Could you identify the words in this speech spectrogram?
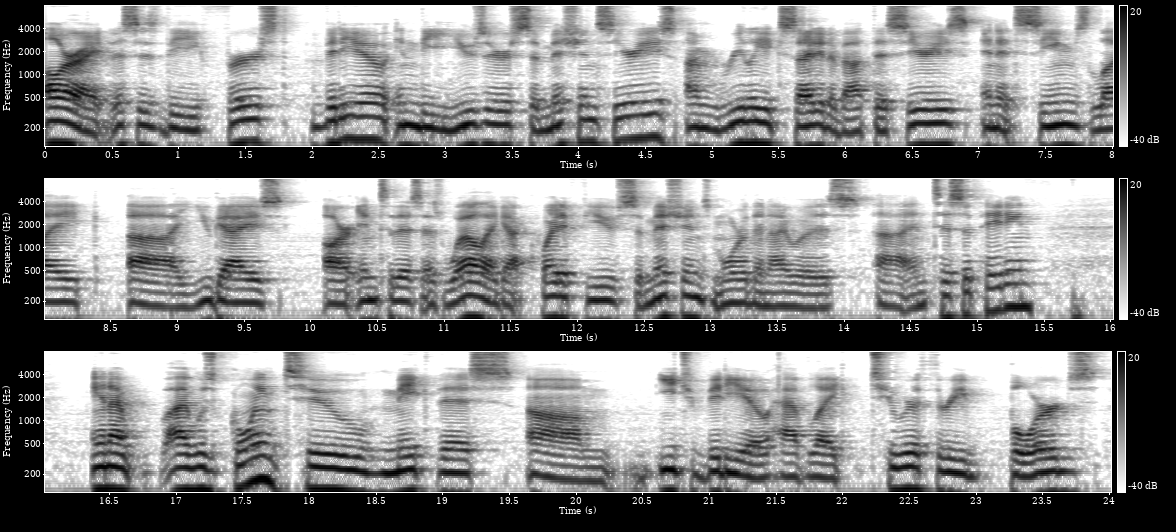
Alright, this is the first video in the user submission series. I'm really excited about this series and it seems like uh, you guys are into this as well. I got quite a few submissions, more than I was uh, anticipating. And I, I was going to make this, um, each video have like two or three boards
